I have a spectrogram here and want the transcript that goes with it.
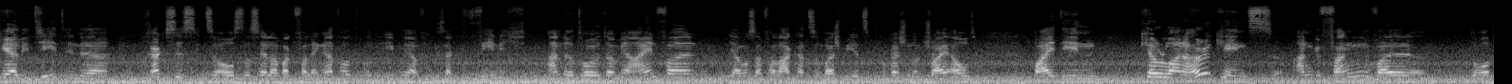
Realität, in der Praxis sieht so aus, dass Hellerback verlängert hat und eben ja, wie gesagt, wenig andere Torhüter mehr einfallen. Jaroslav Verlag hat zum Beispiel jetzt Professional Tryout bei den Carolina Hurricanes angefangen, weil dort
